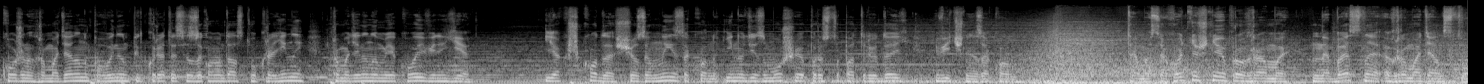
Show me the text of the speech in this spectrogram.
Кожен громадянин повинен підкорятися законодавству країни, громадянином якої він є. Як шкода, що земний закон іноді змушує переступати людей вічний закон. Тема сьогоднішньої програми Небесне громадянство.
